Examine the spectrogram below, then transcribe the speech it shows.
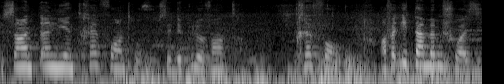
Je sens un lien très fort entre vous. C'est depuis le ventre. Très fort. En fait, il t'a même choisi.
